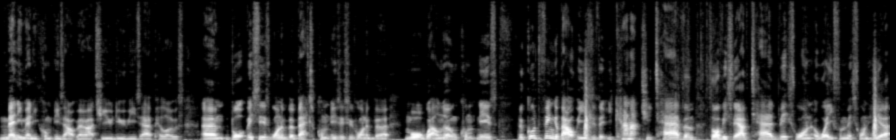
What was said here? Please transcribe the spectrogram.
many, many companies out there actually who do these air pillows. Um, but this is one of the better companies. This is one of the more well-known companies. The good thing about these is that you can actually tear them. So obviously I've teared this one away from this one here.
